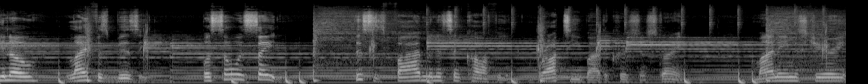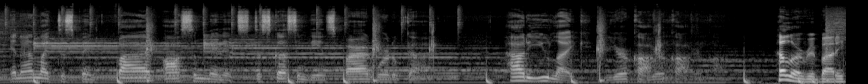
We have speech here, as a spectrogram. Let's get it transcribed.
You know, life is busy, but so is Satan. This is 5 Minutes in Coffee, brought to you by the Christian Strength. My name is Jerry, and I'd like to spend 5 awesome minutes discussing the inspired Word of God. How do you like your coffee? Your coffee? Hello, everybody.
